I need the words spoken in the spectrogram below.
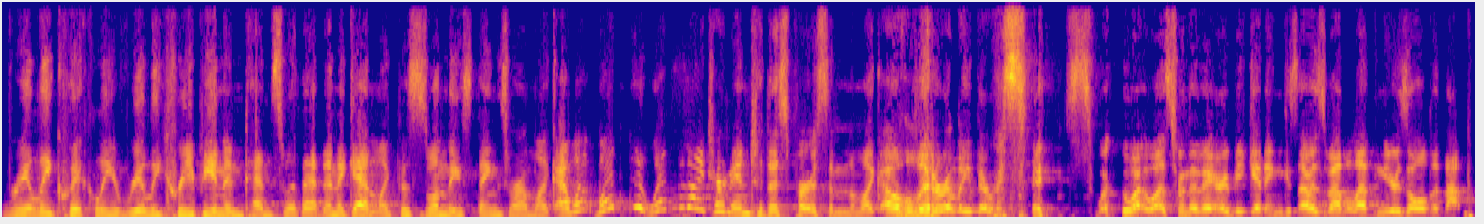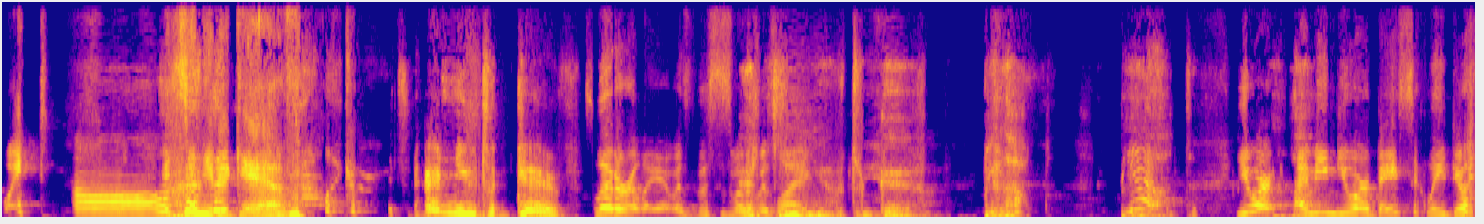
really quickly, really creepy and intense with it. And again, like this is one of these things where I'm like, I went, when did, when did I turn into this person? And I'm like, oh, literally, there was who I was from the very beginning because I was about 11 years old at that point. Oh, It's in you to give. like, it's in you to give. literally, it was. This is what it was like. you to give. Blood. Yeah, you are. I mean, you are basically doing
